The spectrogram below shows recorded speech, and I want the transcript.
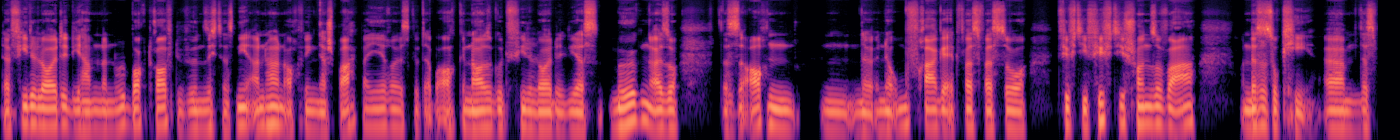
da viele Leute, die haben da null Bock drauf, die würden sich das nie anhören, auch wegen der Sprachbarriere. Es gibt aber auch genauso gut viele Leute, die das mögen. Also das ist auch ein, eine, in der Umfrage etwas, was so 50-50 schon so war. Und das ist okay. Ähm, das,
